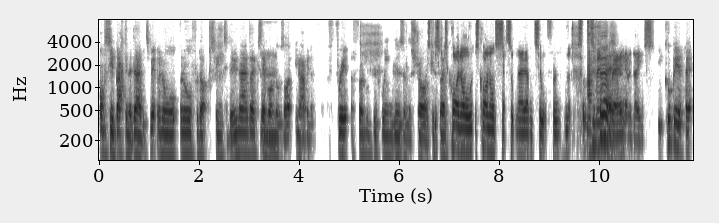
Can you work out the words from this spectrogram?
obviously back in the day. But it's a bit of an, or, an orthodox thing to do nowadays because everyone loves like you know having a three at the front with the wingers and the strikers. It's, So it's quite an old, it's quite an old setup now. Having two up front, it's But to be I think- fair, rare nowadays. it could be effect,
